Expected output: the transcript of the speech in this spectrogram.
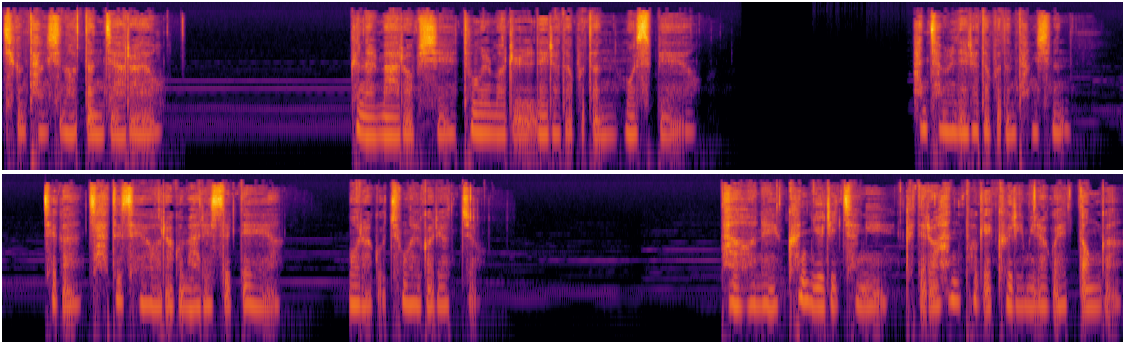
지금 당신 어떤지 알아요? 그날 말 없이 두물머리를 내려다보던 모습이에요. 한참을 내려다보던 당신은 제가 차 드세요라고 말했을 때에야 뭐라고 중얼거렸죠. 다헌의 큰 유리창이 그대로 한 폭의 그림이라고 했던가.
